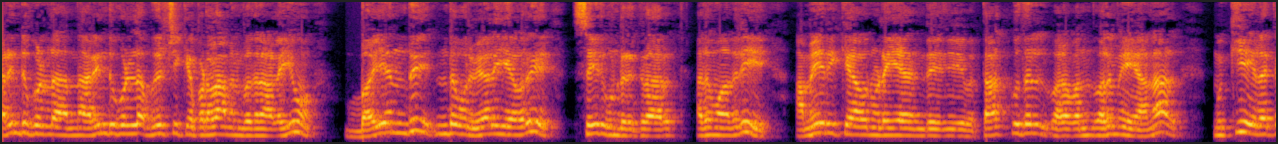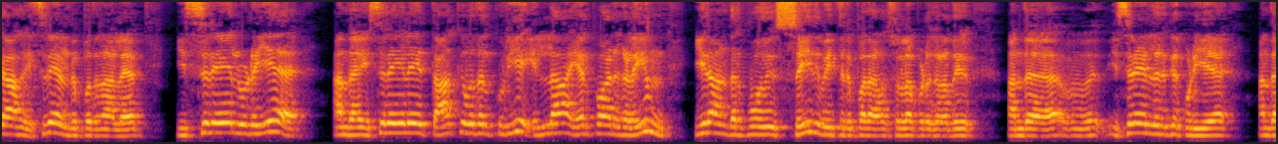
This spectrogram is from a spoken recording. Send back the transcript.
அறிந்து கொள்ள அந்த அறிந்து கொள்ள முயற்சிக்கப்படலாம் என்பதனாலையும் பயந்து இந்த ஒரு வேலையை அவர் செய்து கொண்டிருக்கிறார். அது மாதிரி அமெரிக்காவினுடைய இந்த தாக்குதல் வ- வந் வறுமையானால் முக்கிய இலக்காக இஸ்ரேல் இருப்பதனால இஸ்ரேலுடைய அந்த இஸ்ரேலை தாக்குவதற்குரிய எல்லா ஏற்பாடுகளையும் ஈரான் தற்போது செய்து வைத்திருப்பதாக சொல்லப்படுகிறது. அந்த இஸ்ரேலில் இருக்கக்கூடிய அந்த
